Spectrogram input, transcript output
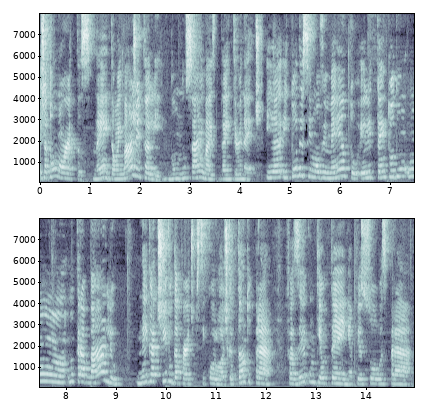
já estão mortas, né? Então a imagem está ali, não, não sai mais da internet. E, e todo esse movimento ele tem todo um, um trabalho negativo da parte psicológica, tanto para fazer com que eu tenha pessoas para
